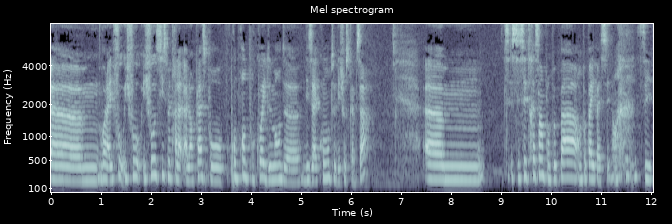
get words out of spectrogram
euh, voilà, il faut, il, faut, il faut aussi se mettre à, leur place pour, comprendre pourquoi ils demandent des acomptes, des choses comme ça. C'est très simple, on peut pas, on peut pas y passer. Hein. Il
